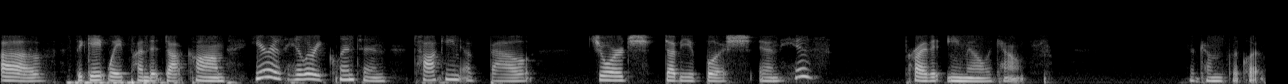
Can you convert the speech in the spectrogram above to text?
of thegatewaypundit.com. Here is Hillary Clinton talking about George W. Bush and his private email accounts. Here comes the clip.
